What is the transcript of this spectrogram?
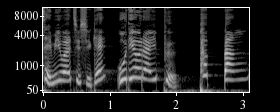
재미와 지식의 오디오 life. 팟빵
